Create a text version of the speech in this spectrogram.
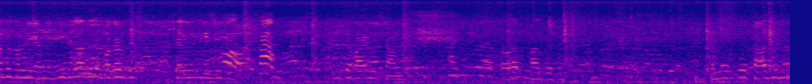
खिला दो तुम नहीं हम नहीं खिला दे बगल से खेलने के लिए। उनसे भाई नहीं शाम थोड़ा खा दे हमें कोई साथ ना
